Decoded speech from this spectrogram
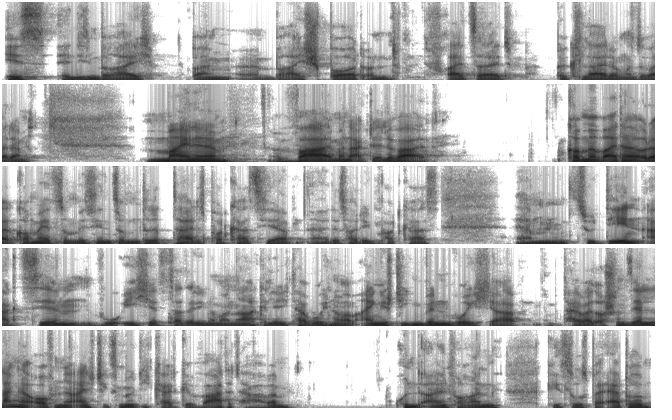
ist in diesem Bereich, beim äh, Bereich Sport und Freizeit, Bekleidung und so weiter, meine Wahl, meine aktuelle Wahl. Kommen wir weiter oder kommen wir jetzt so ein bisschen zum dritten Teil des Podcasts hier, äh, des heutigen Podcasts, ähm, zu den Aktien, wo ich jetzt tatsächlich nochmal nachgelegt habe, wo ich nochmal eingestiegen bin, wo ich ja teilweise auch schon sehr lange auf eine Einstiegsmöglichkeit gewartet habe. Und allen voran geht es los bei Apple.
